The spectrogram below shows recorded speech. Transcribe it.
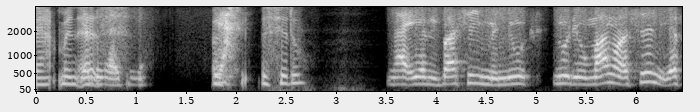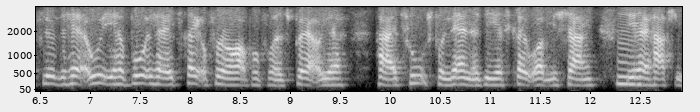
Ja, men altså... altså, Undskyld, hvad siger du? nej, jeg vil bare sige, men nu, nu er det jo mange år siden, jeg flyttede herud. Jeg har boet her i 43 år på Frederiksberg, og jeg har et hus på landet, det jeg skrev om i sang. Mm. Det har jeg haft i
